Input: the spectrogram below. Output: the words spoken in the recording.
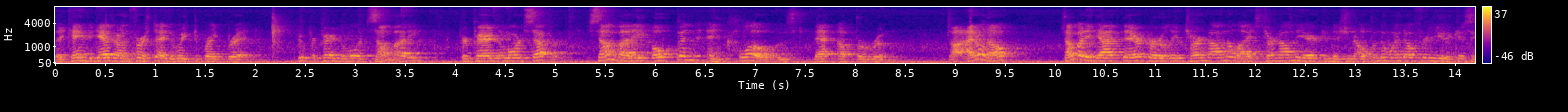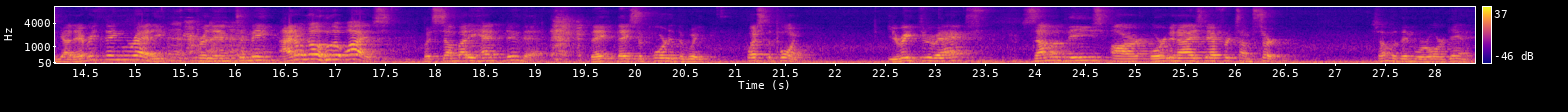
They came together on the first day of the week to break bread. Who prepared the Lord? Somebody prepared the Lord's Supper. Somebody opened and closed that upper room. So I don't know. Somebody got there early, turned on the lights, turned on the air conditioner, opened the window for Eutychus, and got everything ready for them to meet. I don't know who it was, but somebody had to do that. They, they supported the week. What's the point? You read through Acts, some of these are organized efforts, I'm certain. Some of them were organic.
